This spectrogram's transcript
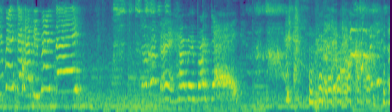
your birthday! Happy birthday! Birthday! Happy birthday!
